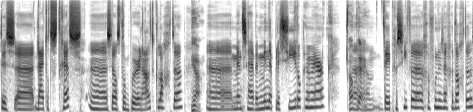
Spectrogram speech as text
Dus eh, het leidt tot stress, eh, zelfs tot burn-out klachten. Ja, Eh, mensen hebben minder plezier op hun werk. Ehm, depressieve gevoelens en gedachten.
